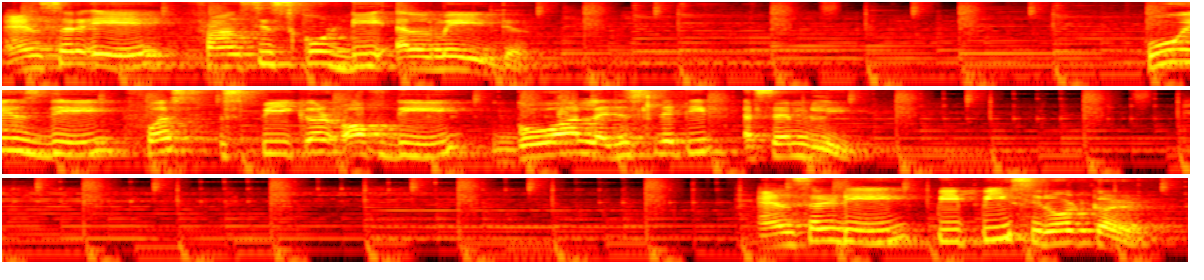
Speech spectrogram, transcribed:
Answer A Francisco de Almeida. Who is the first Speaker of the Goa Legislative Assembly? Answer D PP Shirodkar.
